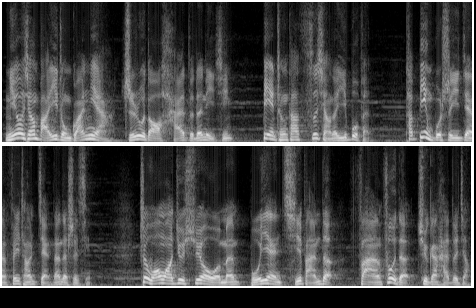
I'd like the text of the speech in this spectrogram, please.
你要想把一种观念啊植入到孩子的内心。变成他思想的一部分，它并不是一件非常简单的事情，这往往就需要我们不厌其烦的、反复的去跟孩子讲。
